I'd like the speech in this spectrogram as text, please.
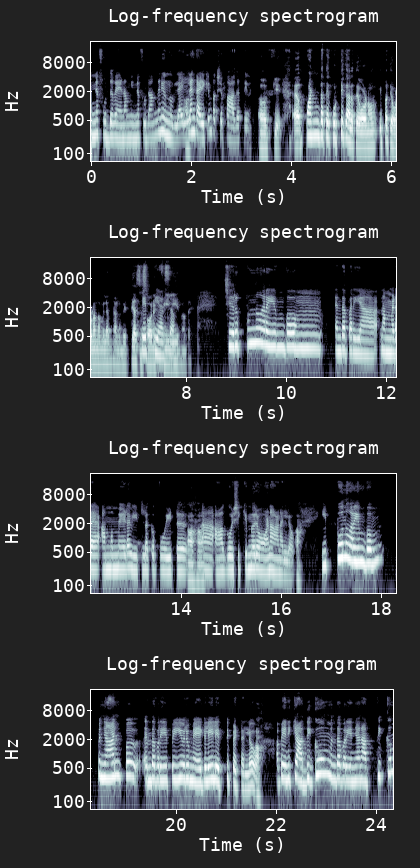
ഇന്ന ഫുഡ് വേണം ഇന്ന ഫുഡ് അങ്ങനെയൊന്നുമില്ല. എല്ലാം കഴിക്കും പക്ഷെ പാകത്തിന്. ഓക്കെ. പണ്ടത്തെ കുട്ടിക്കാലത്തെ ഓണം ഇപ്പത്തെ ഓണം തമ്മിൽ എന്താണ് വ്യത്യാസം. ചെറുപ്പം എന്ന് പറയുമ്പം എന്താ പറയാ നമ്മുടെ അമ്മമ്മയുടെ വീട്ടിലൊക്കെ പോയിട്ട് ആഘോഷിക്കുന്ന ഒരു ഓണാണല്ലോ ഇപ്പൊ എന്ന് പറയുമ്പം ഇപ്പൊ ഞാൻ ഇപ്പൊ എന്താ പറയാ ഇപ്പൊ ഈ ഒരു മേഖലയിൽ എത്തിപ്പെട്ടല്ലോ. അപ്പൊ എനിക്ക് അധികവും എന്താ പറയാ ഞാൻ അധികം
